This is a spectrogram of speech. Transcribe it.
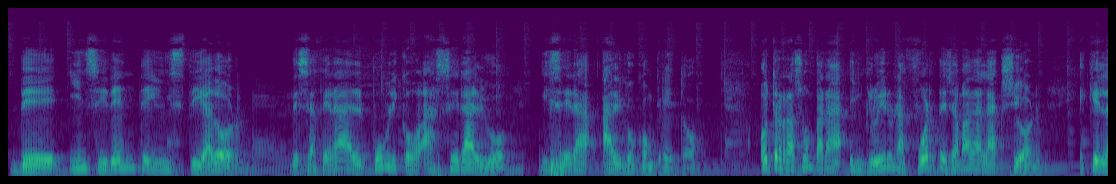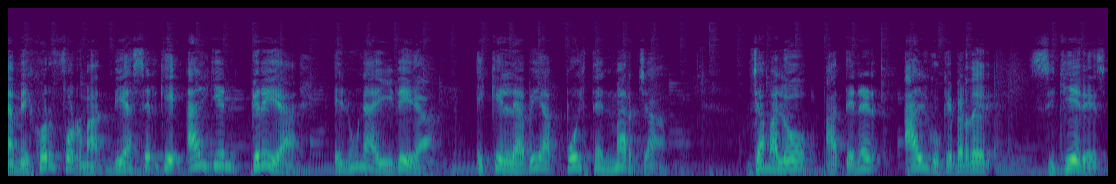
de incidente instigador, desafiará al público a hacer algo y será algo concreto. Otra razón para incluir una fuerte llamada a la acción es que la mejor forma de hacer que alguien crea en una idea es que la vea puesta en marcha. Llámalo a tener algo que perder si quieres,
